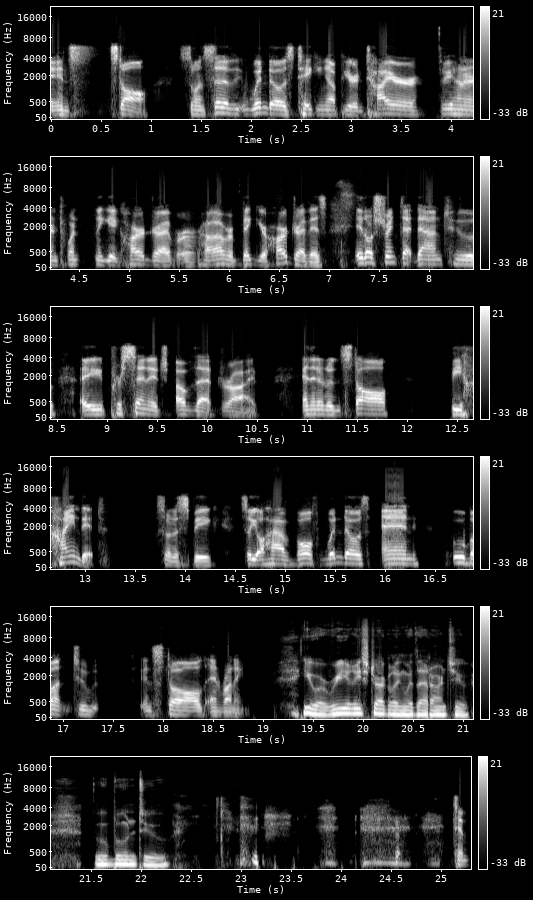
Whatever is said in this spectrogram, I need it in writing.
install. So instead of Windows taking up your entire 320 gig hard drive or however big your hard drive is, it'll shrink that down to a percentage of that drive. And then it'll install behind it, so to speak. So you'll have both Windows and Ubuntu installed and running. You are really struggling with that, aren't you? Ubuntu.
